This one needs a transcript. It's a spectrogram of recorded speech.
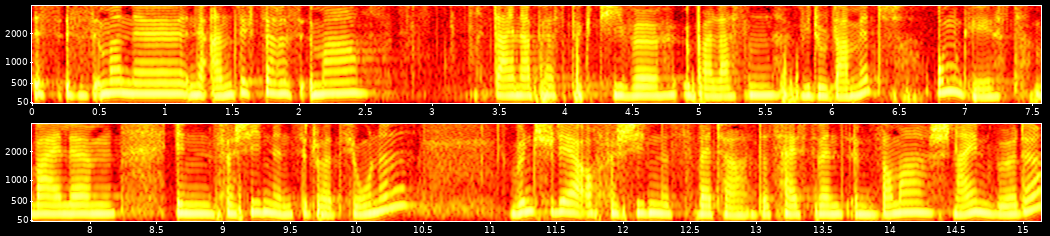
ist, ist es immer eine, eine Ansichtssache, ist immer deiner Perspektive überlassen, wie du damit umgehst, weil ähm, in verschiedenen Situationen wünschst du dir auch verschiedenes Wetter. Das heißt, wenn es im Sommer schneien würde,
